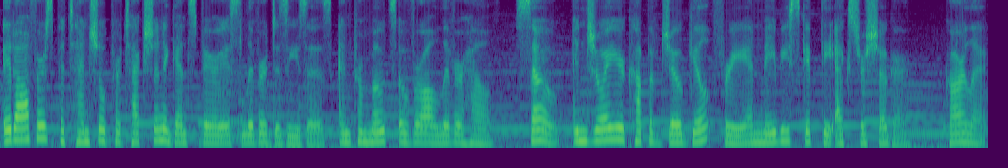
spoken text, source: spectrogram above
It offers potential protection against various liver diseases and promotes overall liver health. So, enjoy your cup of Joe guilt free and maybe skip the extra sugar. Garlic,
